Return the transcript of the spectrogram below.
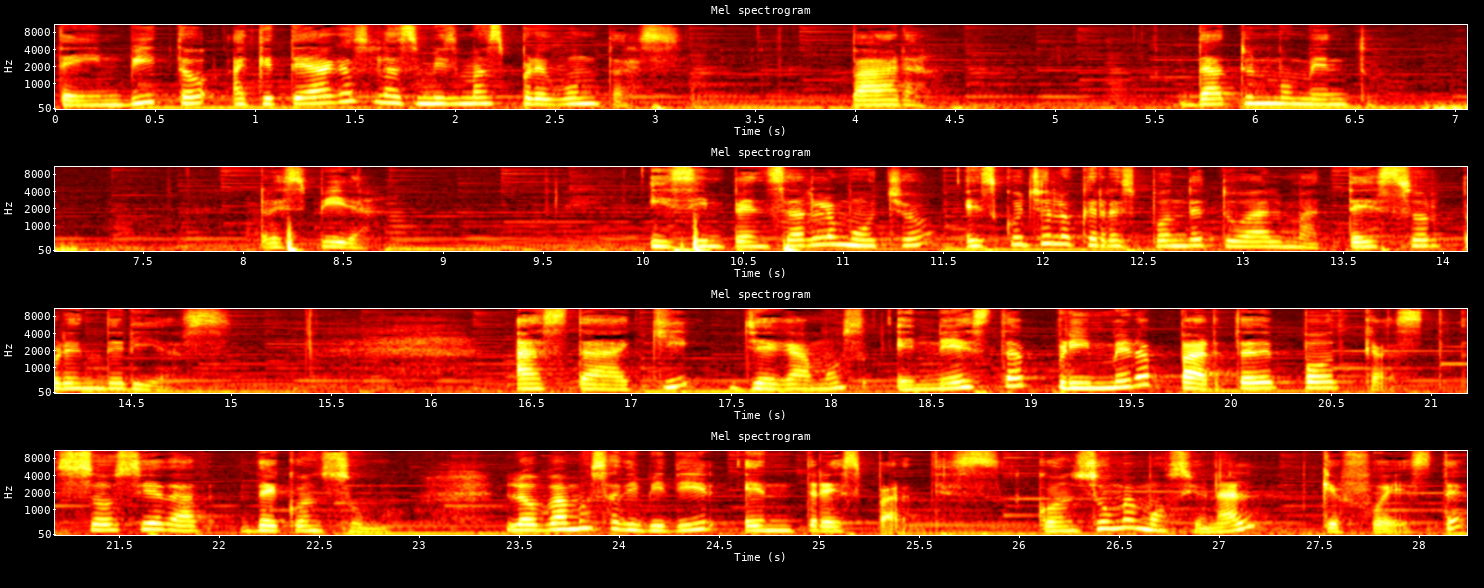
Te invito a que te hagas las mismas preguntas. Para. Date un momento. Respira. Y sin pensarlo mucho, escucha lo que responde tu alma. Te sorprenderías. Hasta aquí llegamos en esta primera parte de podcast, Sociedad de Consumo. Lo vamos a dividir en tres partes. Consumo emocional, que fue este.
